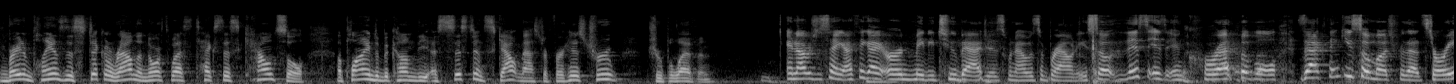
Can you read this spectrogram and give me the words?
Braden plans to stick around the Northwest Texas Council, applying to become the Assistant Scoutmaster for his troop, Troop 11. And I was just saying, I think I earned maybe two badges when I was a brownie. So this is incredible. Zach, thank you so much for that story.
